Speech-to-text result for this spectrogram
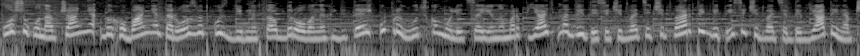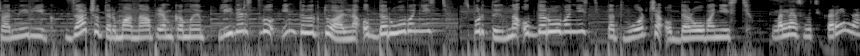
пошуку навчання, виховання та розвитку здібних та обдарованих дітей у Прилуцькому ліцеї номер 5 на 2024-2029 навчальний рік за чотирма напрямками: лідерство, інтелектуальна обдарованість, спортивна обдарованість та творча обдарованість. Мене звуть Карина,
